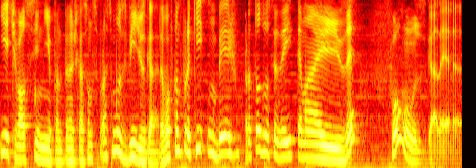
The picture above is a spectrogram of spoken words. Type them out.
e ativar o sininho para não perder notificação dos próximos vídeos, galera. Eu vou ficando por aqui. Um beijo pra todos vocês aí. Até mais e fomos, galera.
